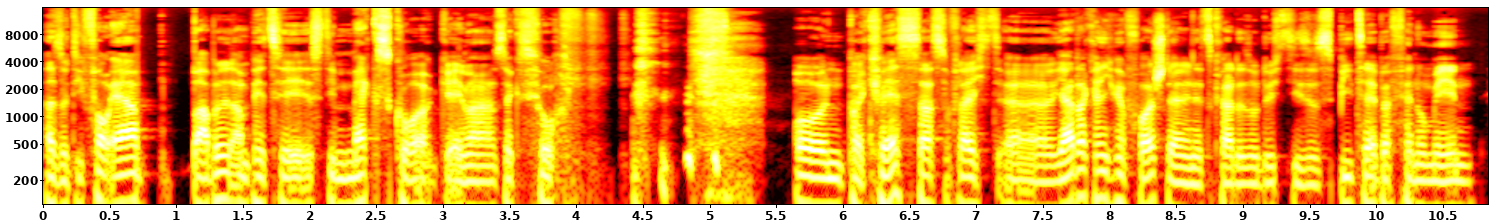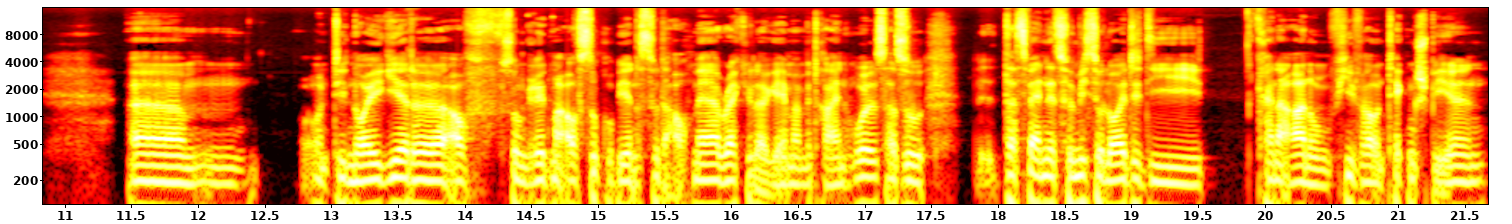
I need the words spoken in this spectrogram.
Also die VR-Bubble am PC ist die Max-Core-Gamer-Sektion. Und bei Quest hast du vielleicht, äh, ja, da kann ich mir vorstellen, jetzt gerade so durch dieses Beat Saber-Phänomen ähm, und die Neugierde auf so ein Gerät mal auszuprobieren, dass du da auch mehr Regular Gamer mit reinholst. Also das wären jetzt für mich so Leute, die, keine Ahnung, FIFA und Tekken spielen,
